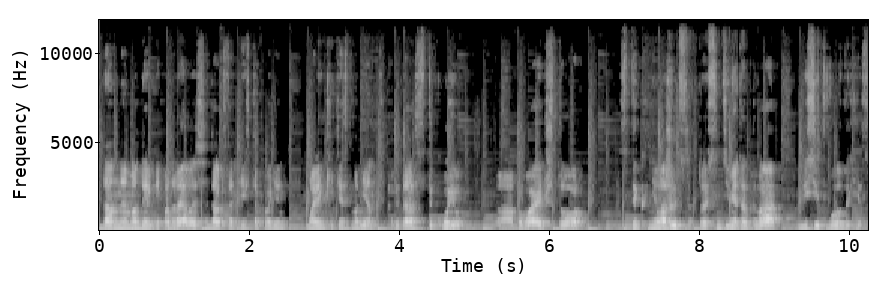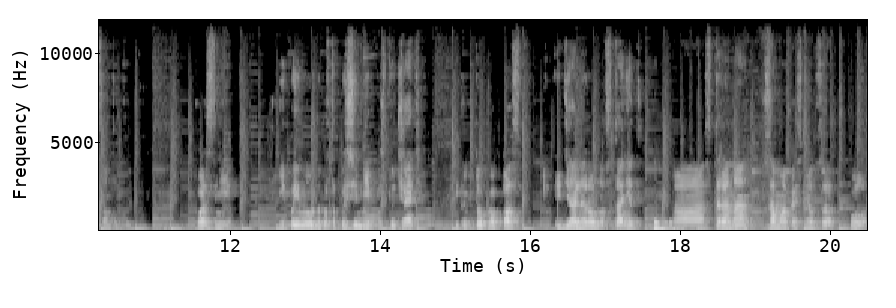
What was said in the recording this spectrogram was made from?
Данная модель мне понравилась. Да, кстати, есть такой один маленький тест-момент. Когда стыкую, а, бывает, что стык не ложится. То есть сантиметр два висит в воздухе сам такой кварцинин и по нему нужно просто посильнее постучать. И как только паз идеально ровно встанет, а сторона сама коснется пола.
